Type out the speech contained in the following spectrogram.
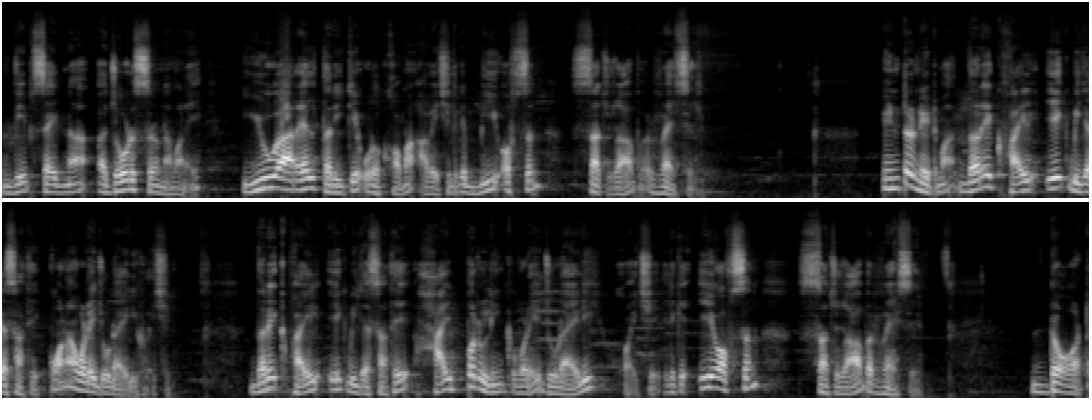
વેબસાઇટના અજોડ સરનામાને યુઆરએલ તરીકે ઓળખવામાં આવે છે, એટલે કે બી ઓપ્શન સાચો જવાબ રહેશે. ઇન્ટરનેટમાં દરેક ફાઇલ એકબીજા સાથે કોના વડે જોડાયેલી હોય છે? દરેક ફાઇલ એકબીજા સાથે હાઇપરલિંક વડે જોડાયેલી હોય છે. એટલે કે એ ઓપ્શન સાચો જવાબ રહેશે. Dot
